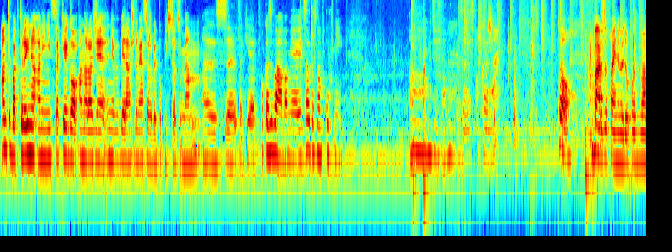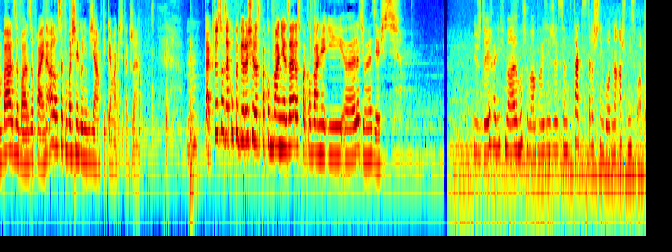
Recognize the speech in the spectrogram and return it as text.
antybakteryjne ani nic takiego, a na razie nie wybieram się do miasta, żeby kupić to, co mam z takie. Pokazywałam Wam, ja je cały czas mam w kuchni. O, gdzieś Wam zaraz pokażę. To bardzo fajne mydło, powiem Wam, bardzo, bardzo fajne, ale ostatnio właśnie go nie widziałam w TK Maxie, także. Mm, Tak, to są zakupy, biorę się rozpakowanie, za rozpakowanie i lecimy zjeść. Już dojechaliśmy, ale muszę Wam powiedzieć, że jestem tak strasznie głodna, aż mi słabo.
